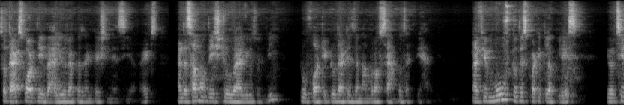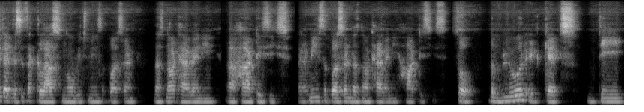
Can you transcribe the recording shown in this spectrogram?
So that's what the value representation is here, right? And the sum of these two values will be 242. That is the number of samples that we have. Now, if you move to this particular place, you'll see that this is a class no, which means the person does not have any uh, heart disease. That means the person does not have any heart disease. So the bluer it gets, the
